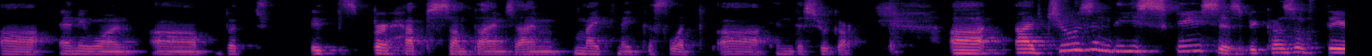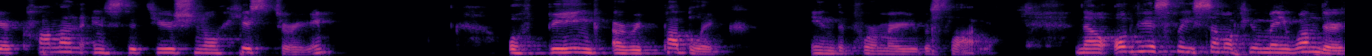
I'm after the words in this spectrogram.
uh, anyone, uh, but it's perhaps sometimes I might make a slip in this regard. Uh, I've chosen these cases because of their common institutional history of being a republic in the former Yugoslavia. Now, obviously, some of you may wonder,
